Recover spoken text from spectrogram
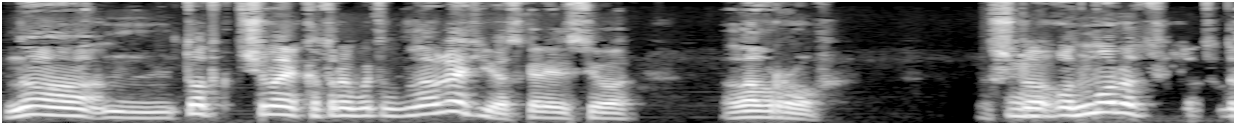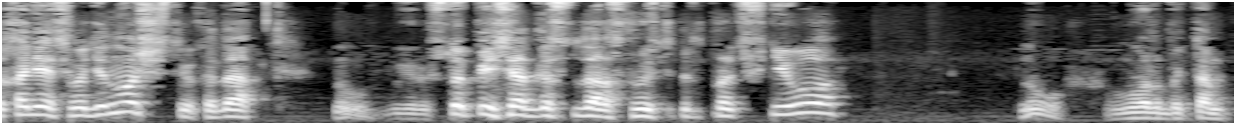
Но тот человек, который будет возглавлять ее, скорее всего, Лавров, что mm-hmm. он может, находясь в одиночестве, когда ну, 150 государств выступит против него, ну, может быть, там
